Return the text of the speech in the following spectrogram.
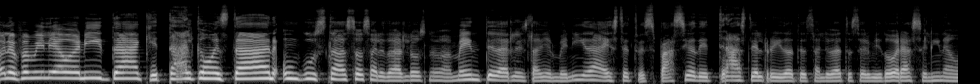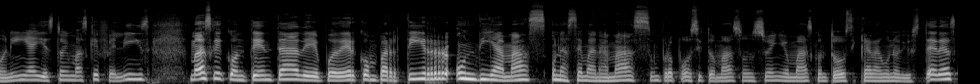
Hola familia bonita, ¿qué tal? ¿Cómo están? Un gustazo saludarlos nuevamente, darles la bienvenida a este tu espacio detrás del ruido. Te saluda tu servidora Celina Bonilla y estoy más que feliz, más que contenta de poder compartir un día más, una semana más, un propósito más, un sueño más con todos y cada uno de ustedes.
